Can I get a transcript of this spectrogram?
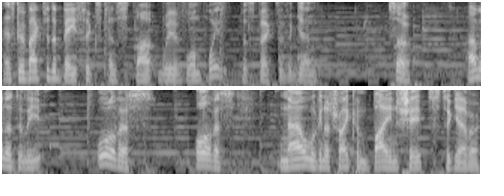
let's go back to the basics and start with one point perspective again. So, I'm gonna delete all of this, all of this. Now we're gonna try combine shapes together.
